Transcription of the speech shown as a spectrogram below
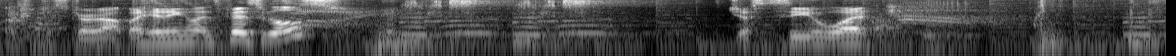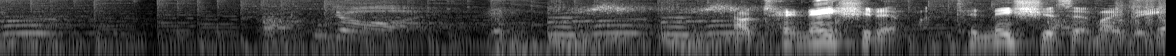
Let's just start out by hitting it with physicals. Just see what... How tenacious it, tenacious it might be.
